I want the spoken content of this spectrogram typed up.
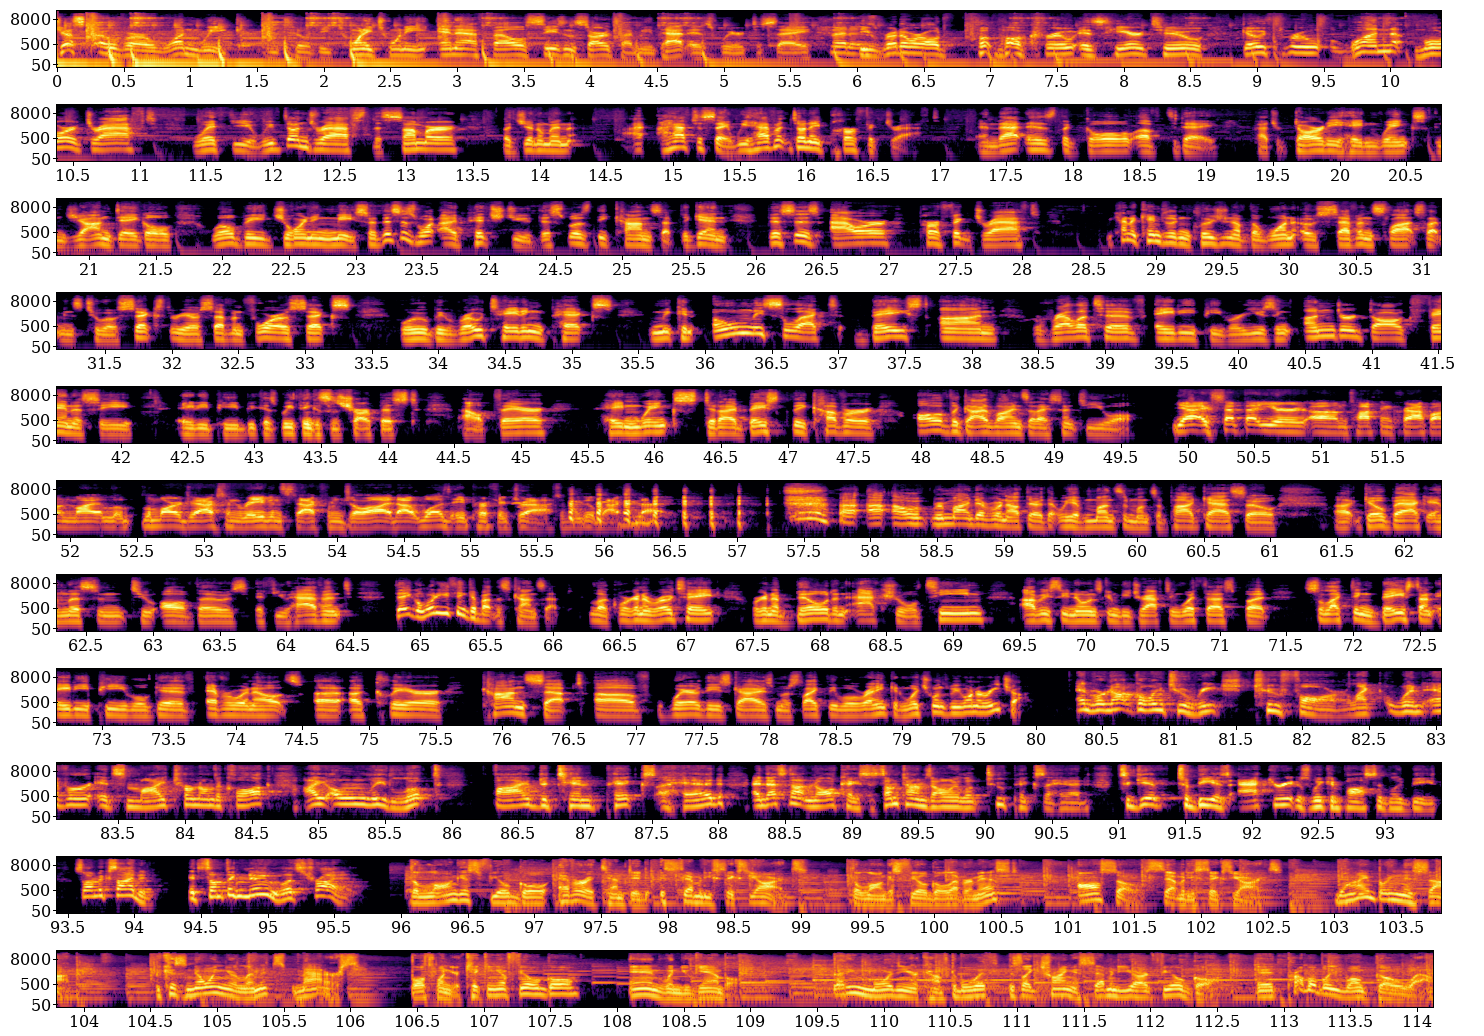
Just over one week until the 2020 NFL season starts, I mean, that is weird to say. The. Roto World football crew is here to go through one more draft with you. We've done drafts this summer, but gentlemen, I, I have to say, we haven't done a perfect draft. And that is the goal of today. Patrick Daugherty, Hayden Winks, and John Daigle will be joining me. So, this is what I pitched you. This was the concept. Again, this is our perfect draft we kind of came to the conclusion of the 107 slot. So that means 206, 307, 406. We will be rotating picks and we can only select based on relative ADP. We're using underdog fantasy ADP because we think it's the sharpest out there. Hayden Winks, did I basically cover all of the guidelines that I sent to you all? Yeah, except that you're um, talking crap on my L- Lamar Jackson Raven stack from July. That was a perfect draft. If we go back to that. I'll remind everyone out there that we have months and months of podcasts. So uh, go back and listen to all of those if you haven't. Daigle, what do you think about this concept? Look, we're going to rotate. We're going to build an actual team. Obviously, no one's going to be drafting with us, but selecting based on ADP will give everyone else a, a clear concept of where these guys most likely will rank and which ones we want to reach on. and we're not going to reach too far. Like whenever it's my turn on the clock, I only looked five to ten picks ahead, and that's not in all cases. Sometimes I only look two picks ahead to give to be as accurate as we can possibly be. So I'm excited. It's something new. Let's try it. The longest field goal ever attempted is 76 yards. The longest field goal ever missed? Also 76 yards. Why bring this up? Because knowing your limits matters, both when you're kicking a field goal and when you gamble. Betting more than you're comfortable with is like trying a 70 yard field goal. It probably won't go well.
